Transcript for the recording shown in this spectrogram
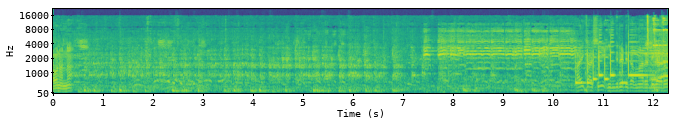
అవునన్నా. హాయ్ కాశీ ఇందిరెడ్డి రమణారెడ్డి గారు.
